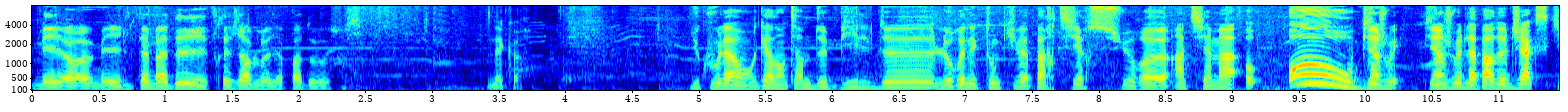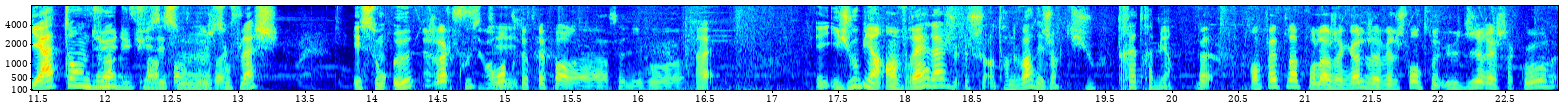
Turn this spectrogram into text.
Mais, euh, mais l'item AD est très viable, il n'y a pas de souci. D'accord. Du coup, là, on regarde en termes de build. Le Renekton qui va partir sur euh, un Tiamat. Oh, oh Bien joué Bien joué de la part de Jax qui a attendu Voilà, d'utiliser son flash et son E. C'est vraiment très très fort hein, à ce niveau. Et il joue bien. En vrai, là, je, je suis en train de voir des gens qui jouent très très bien. En fait, là pour la jungle, j'avais le choix entre Udir et Shaco,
